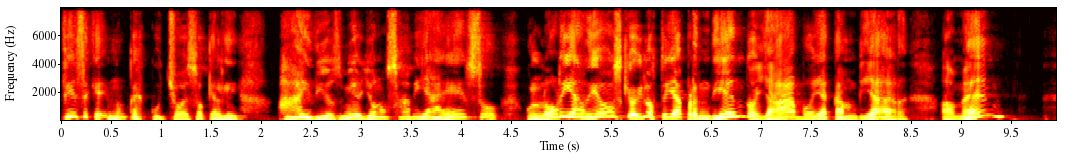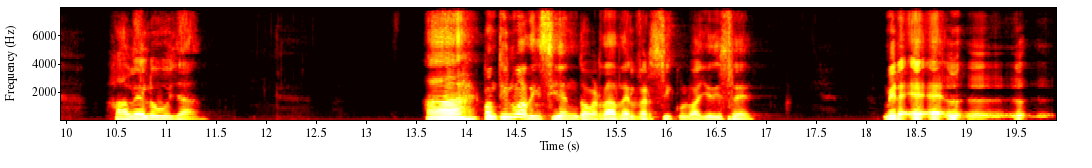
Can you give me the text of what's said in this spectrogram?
Fíjese que nunca escucho eso que alguien, ay Dios mío, yo no sabía eso. Gloria a Dios que hoy lo estoy aprendiendo, ya voy a cambiar. Amén. Aleluya. Ah, continúa diciendo, ¿verdad? Del versículo allí dice, mire, eh, el,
